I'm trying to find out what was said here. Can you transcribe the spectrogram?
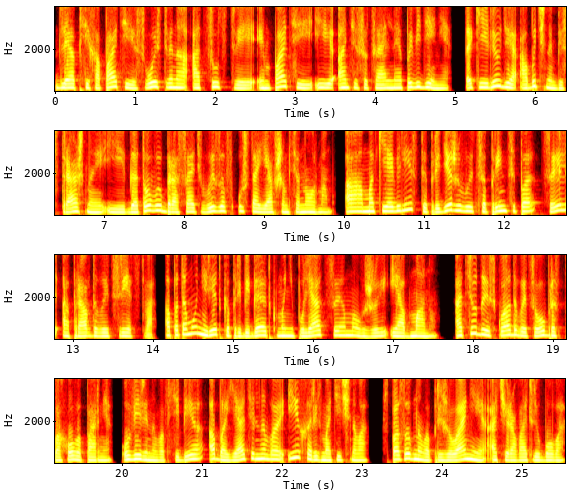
Для психопатии свойственно отсутствие эмпатии и антисоциальное поведение. Такие люди обычно бесстрашны и готовы бросать вызов устоявшимся нормам. А макиавелисты придерживаются принципа «цель оправдывает средства», а потому нередко прибегают к манипуляциям, лжи и обману. Отсюда и складывается образ плохого парня, уверенного в себе, обаятельного и харизматичного, способного при желании очаровать любого.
